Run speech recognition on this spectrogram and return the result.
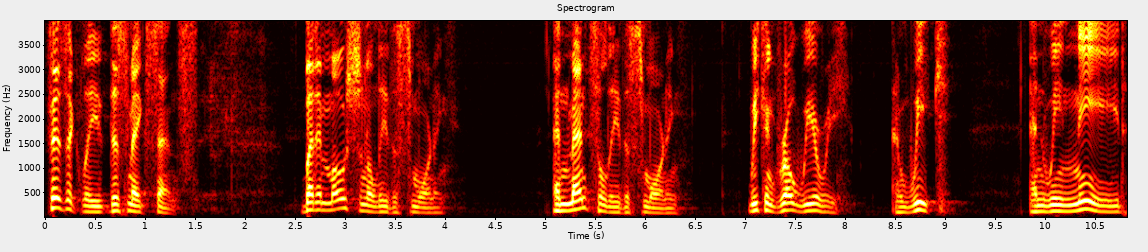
physically, this makes sense. But emotionally this morning and mentally this morning, we can grow weary and weak. And we need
